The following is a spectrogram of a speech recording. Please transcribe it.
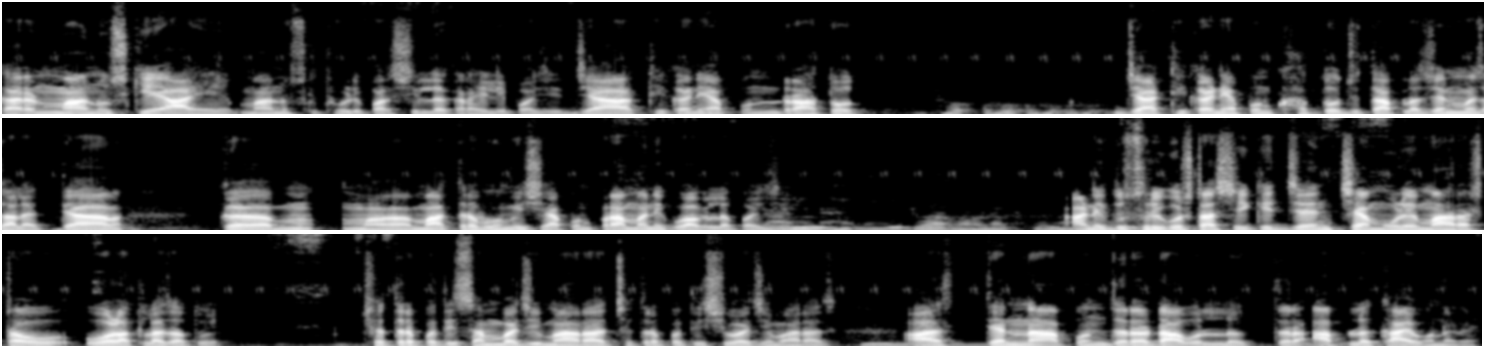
कारण माणुसकी आहे. माणुसकी थोडीफार शिल्लक राहिली पाहिजे. ज्या ठिकाणी आपण राहतो. ज्या ठिकाणी आपण खातो जिथं आपला जन्म झाला त्या क- मातृभूमीशी आपण प्रामाणिक वागलं पाहिजे. आणि दुसरी गोष्ट अशी की ज्यांच्यामुळे महाराष्ट्र ओळखला जातोय छत्रपती संभाजी महाराज छत्रपती शिवाजी महाराज आज त्यांना आपण जर डावललं तर आपलं काय होणार आहे?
